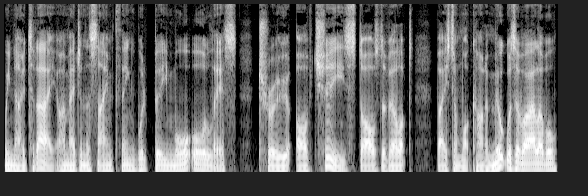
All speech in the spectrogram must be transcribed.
we know today. I imagine the same thing would be more or less true of cheese. Styles developed based on what kind of milk was available,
